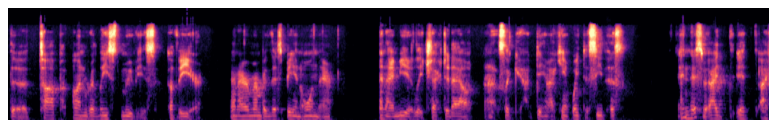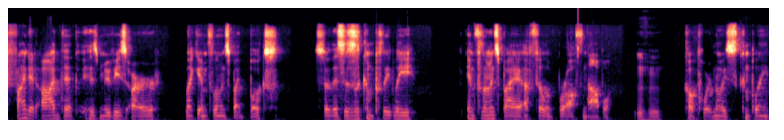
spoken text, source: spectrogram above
the top unreleased movies of the year. And I remember this being on there, and I immediately checked it out. And I was like, God damn, I can't wait to see this. And this, I it I find it odd that his movies are like influenced by books. So this is a completely influenced by a Philip Roth novel called Portnoy's Complaint,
